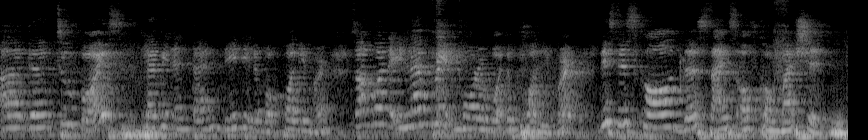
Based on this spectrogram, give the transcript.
uh, the two boys, Kevin and Tan, they did about polymer. So I'm going to elaborate more about the polymer. This is called the science of combustion.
